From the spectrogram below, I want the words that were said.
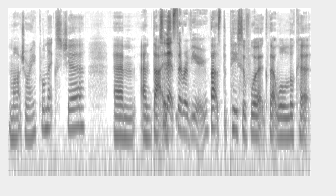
March or April next year. Um, and that so is, that's the review. That's the piece of work that will look at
